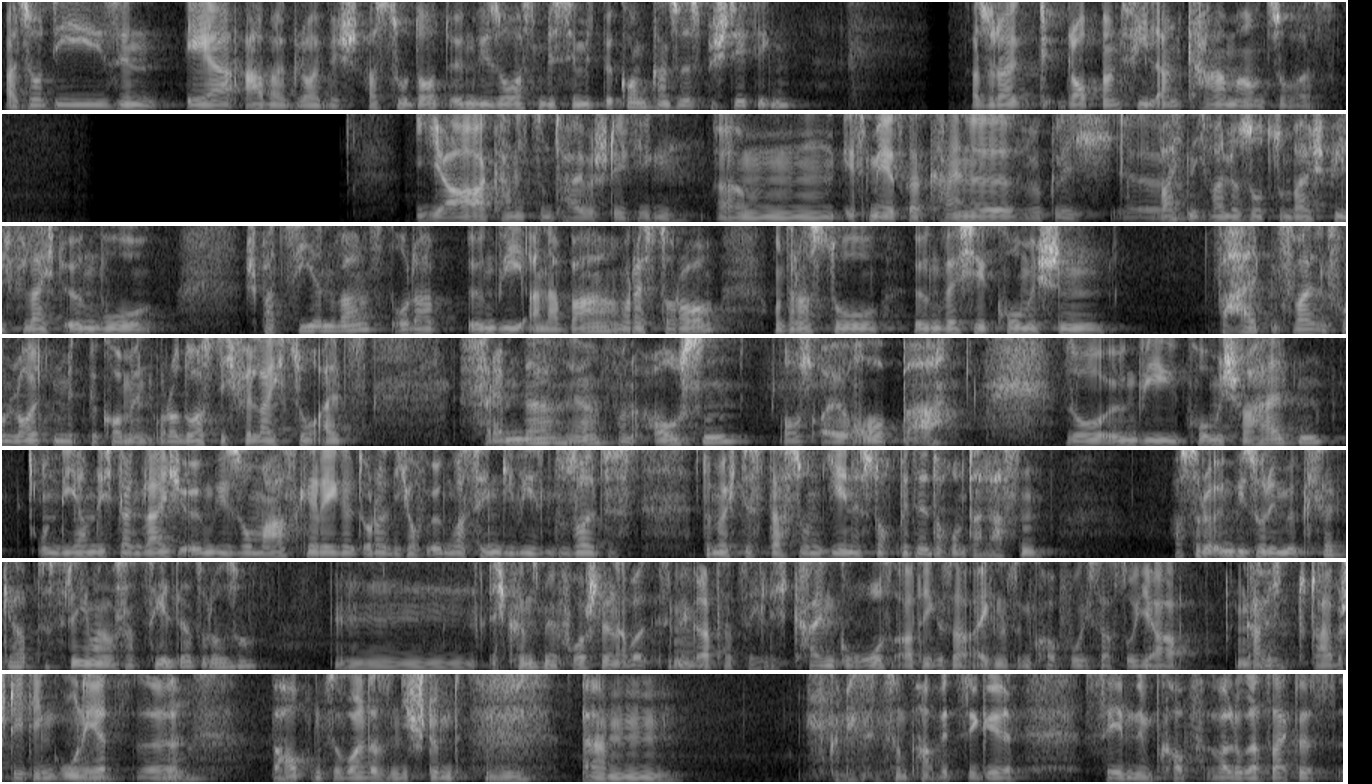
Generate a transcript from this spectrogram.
Also die sind eher abergläubisch. Hast du dort irgendwie sowas ein bisschen mitbekommen? Kannst du das bestätigen? Also da glaubt man viel an Karma und sowas. Ja, kann ich zum Teil bestätigen. Ähm, ist mir jetzt gerade keine wirklich. Äh Weiß nicht, weil du so zum Beispiel vielleicht irgendwo spazieren warst oder irgendwie an der Bar, am Restaurant und dann hast du irgendwelche komischen Verhaltensweisen von Leuten mitbekommen oder du hast dich vielleicht so als Fremder ja, von außen, aus Europa, so irgendwie komisch verhalten und die haben dich dann gleich irgendwie so maßgeregelt oder dich auf irgendwas hingewiesen, du solltest, du möchtest das und jenes doch bitte doch unterlassen. Hast du da irgendwie so die Möglichkeit gehabt, dass dir jemand was erzählt hat oder so? Mm, ich könnte es mir vorstellen, aber ist mir mhm. gerade tatsächlich kein großartiges Ereignis im Kopf, wo ich sage, so ja, kann okay. ich total bestätigen, ohne jetzt äh, ja. behaupten zu wollen, dass es nicht stimmt. Mhm. Ähm, mir sind so ein paar witzige Szenen im Kopf, weil du gerade sagtest,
